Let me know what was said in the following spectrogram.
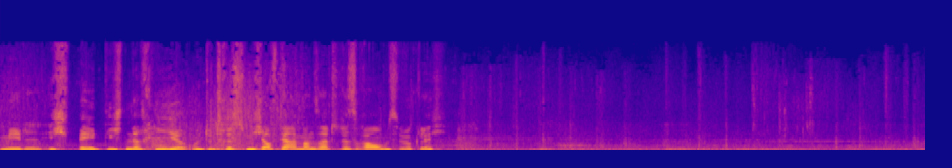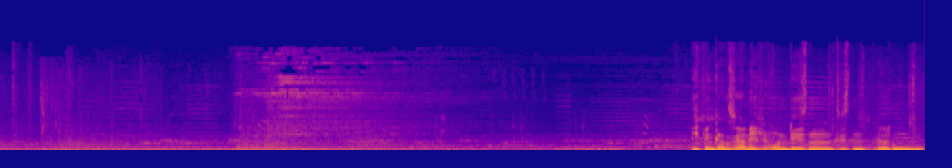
Mädel, ich bait dich nach hier und du triffst mich auf der anderen Seite des Raums, wirklich? Bin ganz ehrlich, ohne diesen, diesen blöden,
